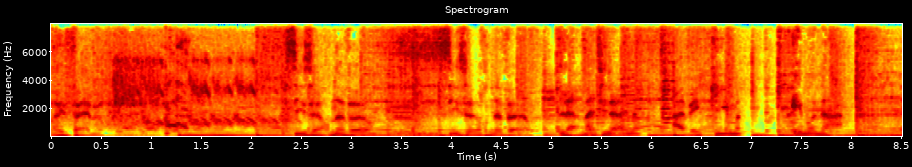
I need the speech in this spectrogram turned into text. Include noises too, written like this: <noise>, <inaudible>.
FM. 6h, 9h, 6h, 9h. La matinale avec Kim et Mona.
